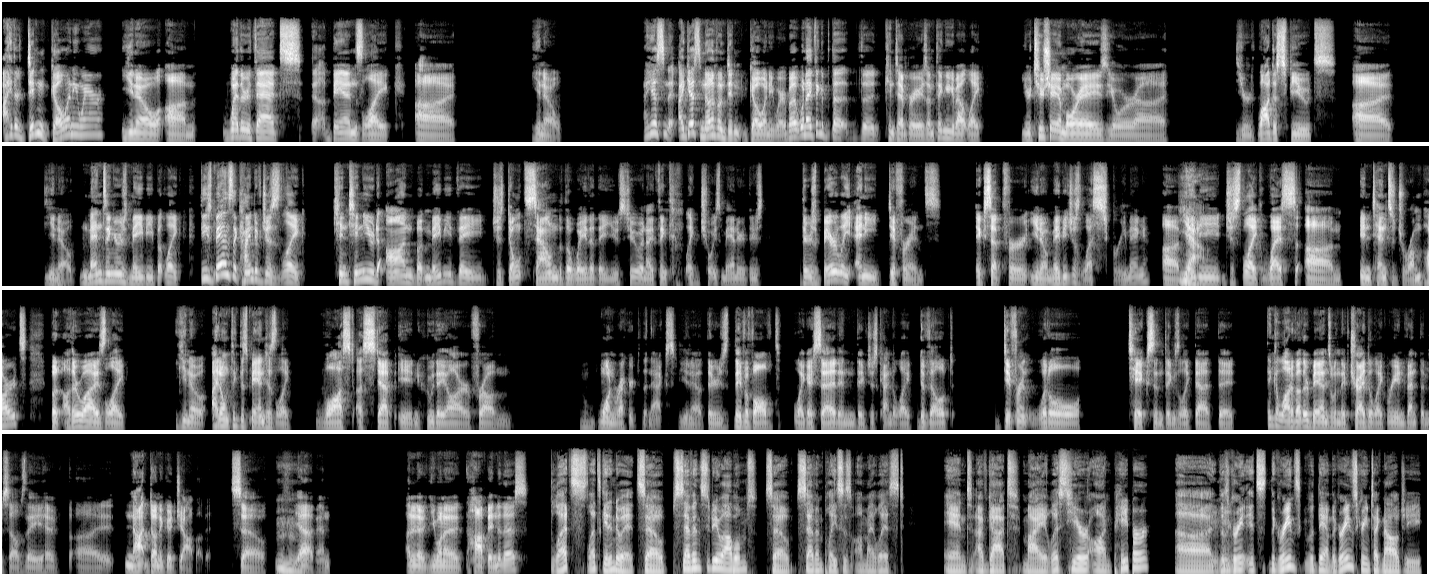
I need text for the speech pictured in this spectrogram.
either didn't go anywhere, you know, um, whether that's uh, bands like, uh, you know, I guess I guess none of them didn't go anywhere. But when I think of the the contemporaries, I'm thinking about like your Touche Amores, your uh, your La Disputes uh you know menzingers maybe but like these bands that kind of just like continued on but maybe they just don't sound the way that they used to and i think like Joyce manor there's there's barely any difference except for you know maybe just less screaming uh Yeah. maybe just like less um intense drum parts but otherwise like you know i don't think this band has like lost a step in who they are from one record to the next you know there's they've evolved like i said and they've just kind of like developed different little ticks and things like that that I think a lot of other bands when they've tried to like reinvent themselves they have uh not done a good job of it. So Mhm. yeah man. I don't know you want to hop into this? Let's let's get into it. So seven studio albums so seven places on my list and i've got my list here on paper uh this Mhm. green it's the greens. damn the green screen technology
